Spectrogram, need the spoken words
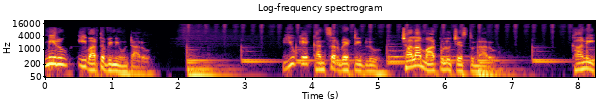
మీరు ఈ వార్త విని ఉంటారు. యూకే కన్సర్వేటివ్లు చాలా మార్పులు చేస్తున్నారు. కానీ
